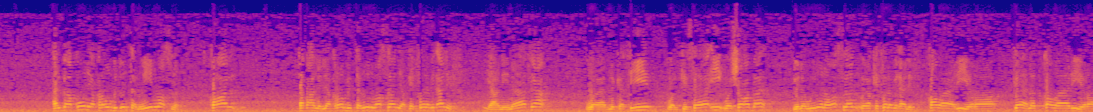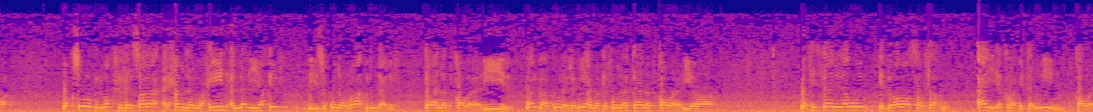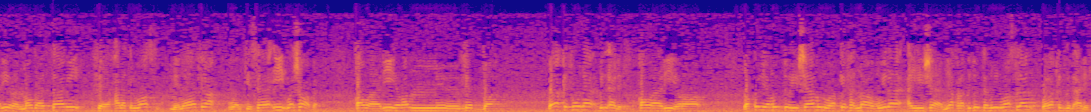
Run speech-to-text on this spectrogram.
الباقون يقرؤون بدون تنوين وصلا قال طبعا اللي يقرؤون بالتنوين وصلا يقفون بالألف. يعني نافع وابن كثير والكسائي وشعبة ينونون وصلا ويقفون بالألف. قواريرا كانت قواريرا واقصره في الوقف في صلاة أي حمزة الوحيد الذي يقف بسكون الراء بدون ألف. كانت قوارير. والباقون جميعا يقفون كانت قواريرا وفي الثاني نون إذ روى صرفه. أي اقرأ بتنوين قوارير الموضع الثاني في حالة الوصل لنافع والكسائي وشعبة قواريرا من فضة. ويقفون بالألف. قواريرا وقل يمد هشام واقفا معهم إلى أي هشام يقرأ بدون تنوين وصلا ويقف بالألف.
